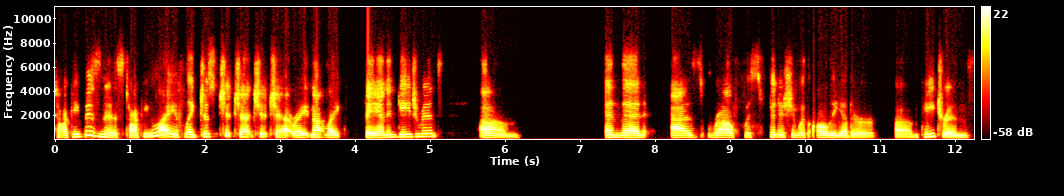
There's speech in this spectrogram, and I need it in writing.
talking business, talking life, like just chit chat, chit chat, right? Not like fan engagement. Um, and then as Ralph was finishing with all the other um, patrons,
